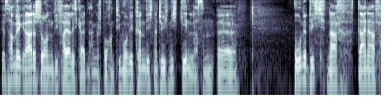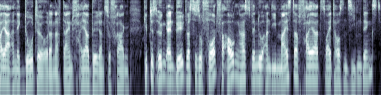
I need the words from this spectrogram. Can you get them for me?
Jetzt haben wir gerade schon die Feierlichkeiten angesprochen. Timo, wir können dich natürlich nicht gehen lassen, äh, ohne dich nach deiner Feieranekdote oder nach deinen Feierbildern zu fragen. Gibt es irgendein Bild, was du sofort vor Augen hast, wenn du an die Meisterfeier 2007 denkst?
